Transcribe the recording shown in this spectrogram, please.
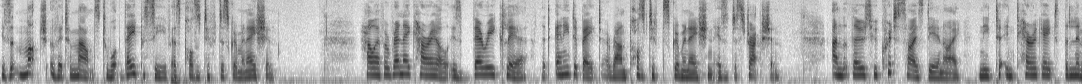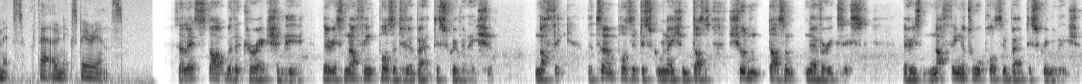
is that much of it amounts to what they perceive as positive discrimination. However, Rene Carayol is very clear that any debate around positive discrimination is a distraction, and that those who criticise DNI need to interrogate the limits of their own experience. So let's start with a correction here. There is nothing positive about discrimination. Nothing. The term positive discrimination does, shouldn't, doesn't, never exist. There is nothing at all positive about discrimination.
